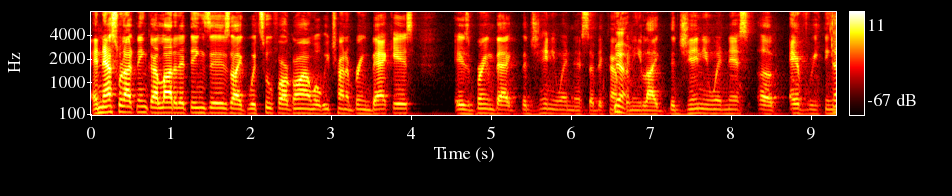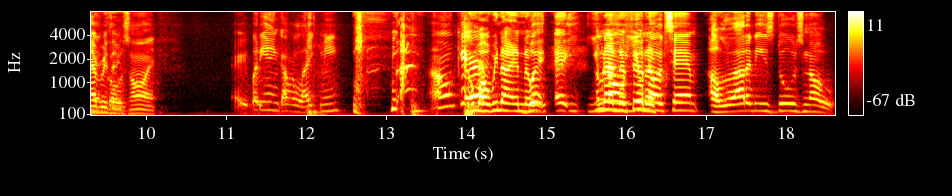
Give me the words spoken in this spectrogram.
and that's what I think a lot of the things is like with Too Far Gone. What we trying to bring back is is bring back the genuineness of the company, like the genuineness of everything, Everything. that goes on. Everybody ain't gotta like me. I don't care. Come on, we not in the. But hey, you I'm know, you know, Timm. A lot of these dudes know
